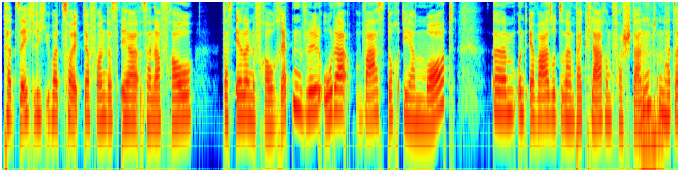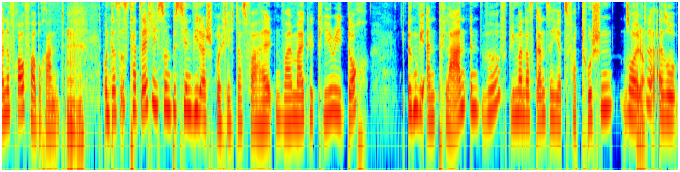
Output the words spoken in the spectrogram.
tatsächlich überzeugt davon, dass er seiner Frau, dass er seine Frau retten will oder war es doch eher Mord? Ähm, und er war sozusagen bei klarem Verstand und hat seine Frau verbrannt. Mhm. Und das ist tatsächlich so ein bisschen widersprüchlich, das Verhalten, weil Michael Cleary doch irgendwie einen Plan entwirft, wie man das Ganze jetzt vertuschen sollte. Also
